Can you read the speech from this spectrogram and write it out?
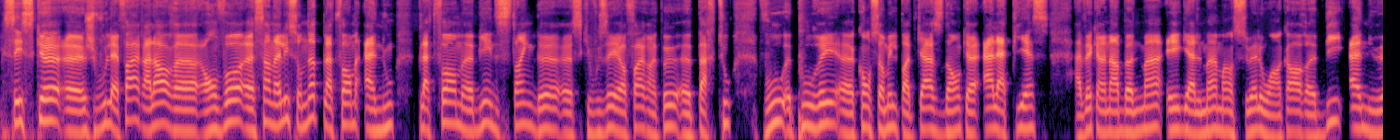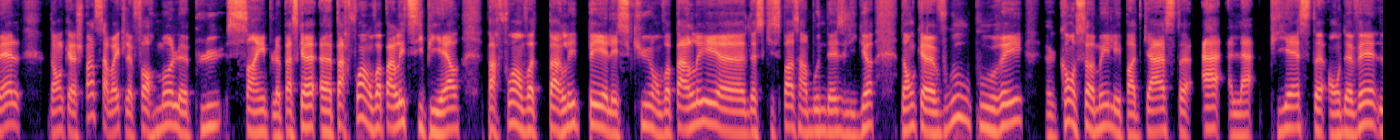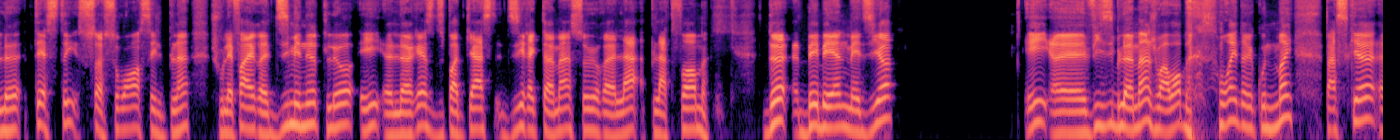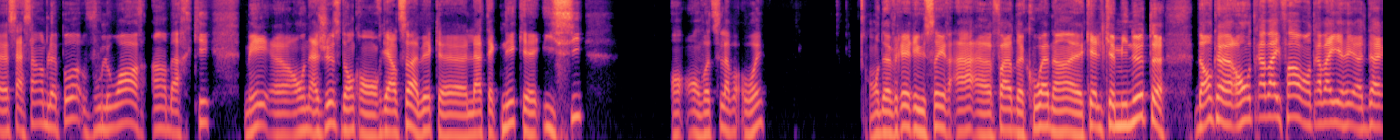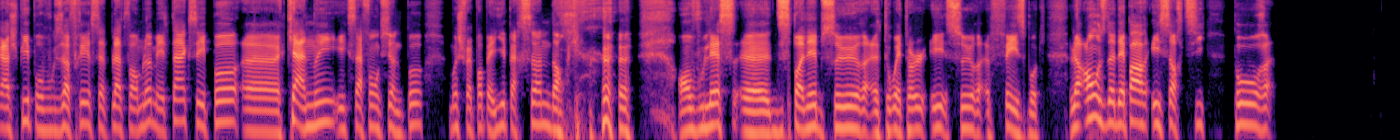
c'est ce que euh, je voulais faire. Alors, euh, on va euh, s'en aller sur notre plateforme à nous, plateforme bien distincte de ce qui vous est offert un peu partout. Vous pourrez consommer le podcast donc à la pièce avec un abonnement également mensuel ou encore biannuel. Donc, je pense que ça va être le format le plus simple parce que parfois, on va parler de CPL, parfois, on va parler de PLSQ, on va parler de ce qui se passe en Bundesliga. Donc, vous pourrez consommer les podcasts à la pièce. On devait le tester ce soir, c'est le plan. Je voulais faire 10 minutes là et le reste du podcast directement sur la plateforme de BBN Media. Et euh, visiblement, je vais avoir besoin d'un coup de main parce que euh, ça semble pas vouloir embarquer. Mais euh, on ajuste, donc on regarde ça avec la technique ici. On, on va-t-il avoir? Oui on devrait réussir à faire de quoi dans euh, quelques minutes. Donc, euh, on travaille fort, on travaille euh, d'arrache-pied pour vous offrir cette plateforme-là, mais tant que c'est pas canné et que ça fonctionne pas, moi, je ne fais pas payer personne. Donc, on vous laisse disponible sur Twitter et sur Facebook. Le 11 de départ est sorti pour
